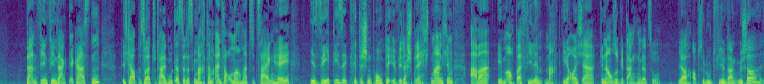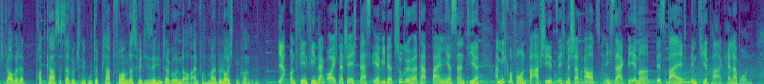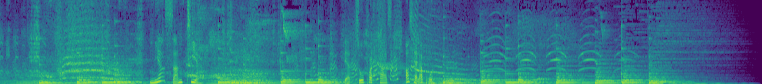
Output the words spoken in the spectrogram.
Dann vielen, vielen Dank dir, Carsten. Ich glaube, es war total gut, dass wir das gemacht haben, einfach um auch mal zu zeigen, hey, ihr seht diese kritischen Punkte, ihr widersprecht manchem, aber eben auch bei vielem macht ihr euch ja genauso Gedanken dazu. Ja, absolut. Vielen Dank, Mischa. Ich glaube, der Podcast ist da wirklich eine gute Plattform, dass wir diese Hintergründe auch einfach mal beleuchten konnten. Ja, und vielen, vielen Dank euch natürlich, dass ihr wieder zugehört habt bei mir Santier. Am Mikrofon verabschiedet sich Mischa Drautz und ich sage wie immer bis bald im Tierpark Hellerbrunn. Mir Santier. Der Zoo-Podcast aus Hellerbrunn.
